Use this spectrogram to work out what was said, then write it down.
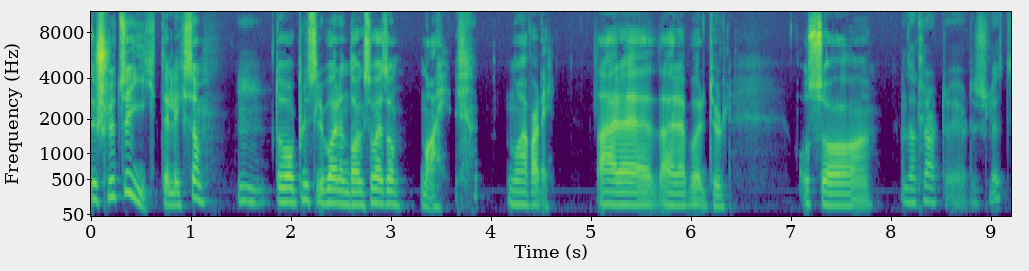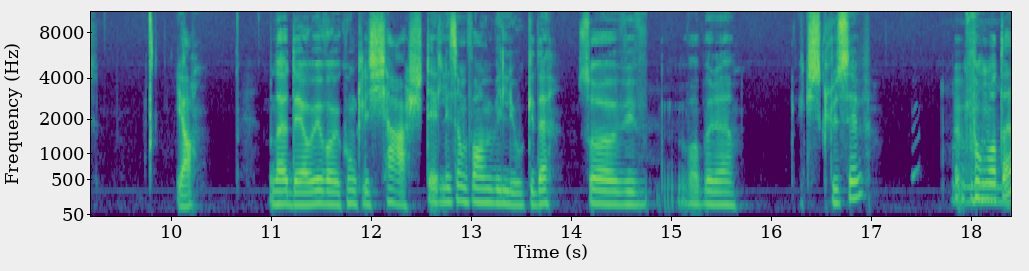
til slutt så gikk det, liksom. Mm. Det var plutselig bare en dag så var jeg sånn Nei, nå er jeg ferdig. Det her er, det her er bare tull. Og så Men da klarte du å gjøre det til slutt? Ja. Men det er jo det, og vi var jo ikke ordentlig kjærester, liksom, for han ville jo ikke det. Så vi var bare eksklusiv, på en måte.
